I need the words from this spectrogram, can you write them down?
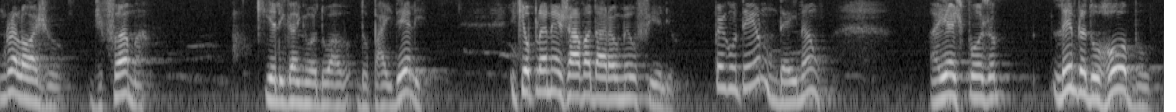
Um relógio de fama que ele ganhou do, do pai dele e que eu planejava dar ao meu filho. Perguntei, eu não dei, não. Aí a esposa, lembra do roubo?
